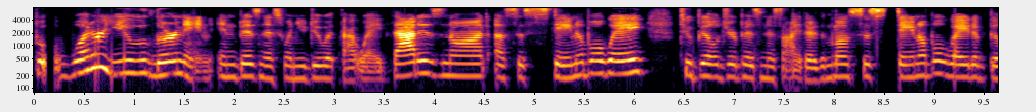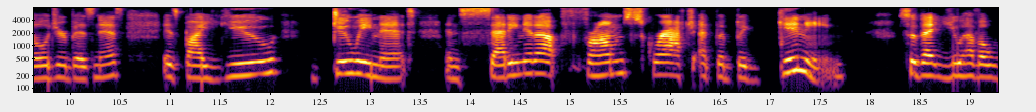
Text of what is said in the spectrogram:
But what are you learning in business when you do it that way? That is not a sustainable way to build your business either. The most sustainable way to build your business is by you doing it and setting it up from scratch at the beginning so that you have a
